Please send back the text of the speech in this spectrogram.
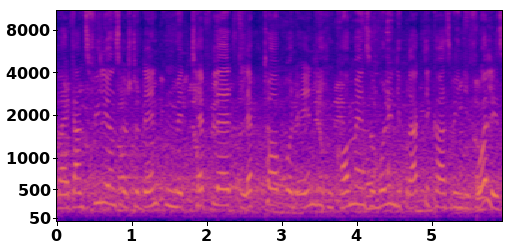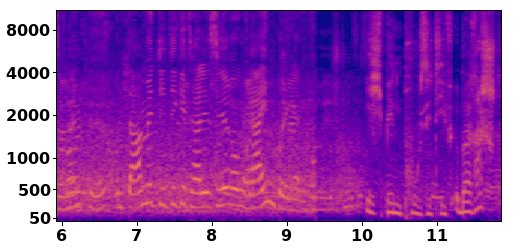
weil ganz viele unserer Studenten mit Tablet, Laptop und Ähnlichem kommen, sowohl in die Praktikas wie in die Vorlesungen und damit die Digitalisierung reinbringen. Ich bin positiv überrascht,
